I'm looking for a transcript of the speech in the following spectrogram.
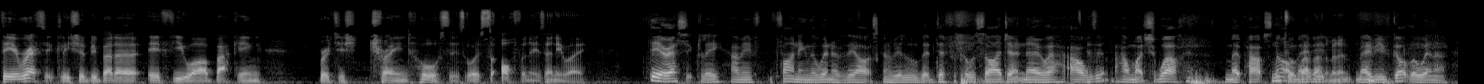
theoretically should be better if you are backing British trained horses, or it often is anyway. Theoretically, I mean, finding the winner of the Arc's going to be a little bit difficult, so I don't know how Is it? how much. Well, perhaps We'll not. about maybe, that in a minute. maybe you've got the winner.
